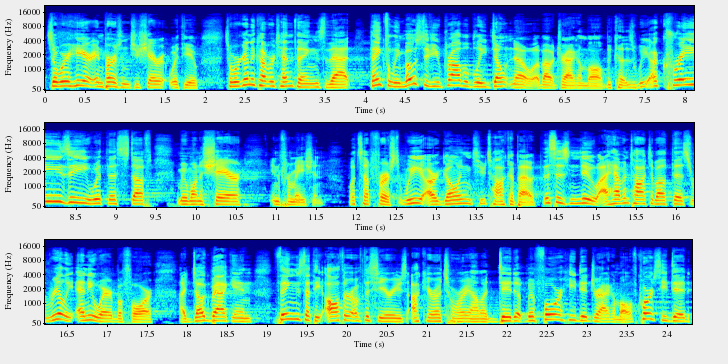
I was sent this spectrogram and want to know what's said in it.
So we're here in person to share it with you. So we're going to cover 10 things that thankfully most of you probably don't know about Dragon Ball because we are crazy with this stuff and we want to share information. What's up first? We are going to talk about this is new. I haven't talked about this really anywhere before. I dug back in things that the author of the series, Akira Toriyama, did before he did Dragon Ball. Of course, he did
